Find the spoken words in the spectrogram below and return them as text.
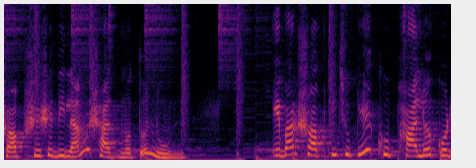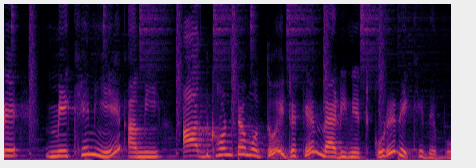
সব শেষে দিলাম স্বাদ মতো নুন। এবার সব কিছুকে খুব ভালো করে মেখে নিয়ে আমি আধ ঘণ্টা মতো এটাকে ম্যারিনেট করে রেখে দেবো।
